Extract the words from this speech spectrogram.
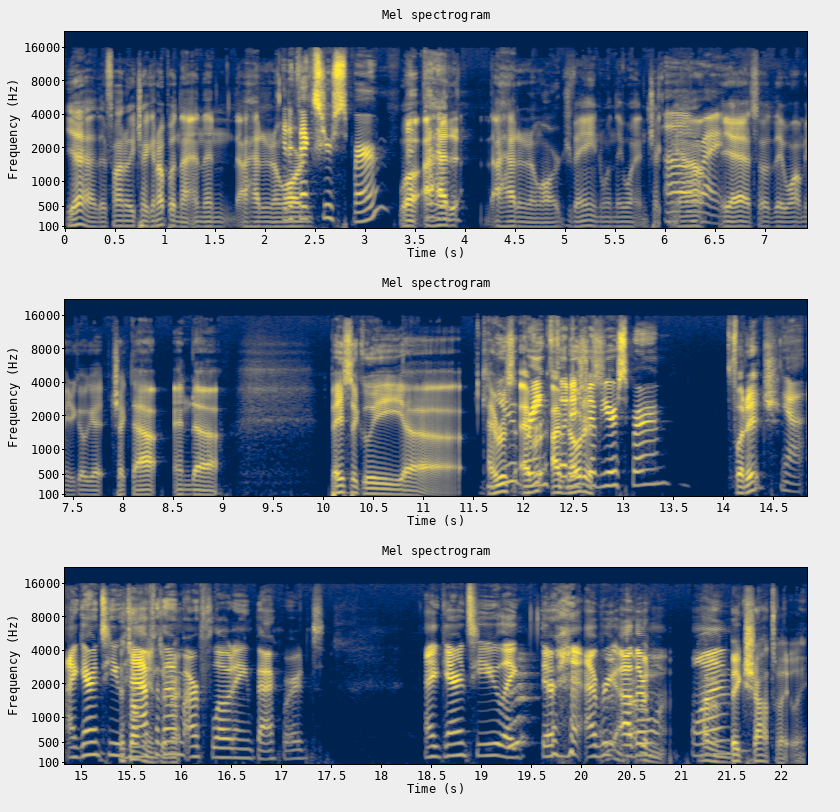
Yeah, they're finally checking up on that, and then I had an it enlarged. affects your sperm. Well, I had it- I had an enlarged vein when they went and checked me Oh, out. right. Yeah, so they want me to go get checked out, and uh, basically, uh, Can ever, you bring I've footage noticed of your sperm? footage. Yeah, I guarantee you It's on the half of them are floating backwards. I guarantee you, like they're every I've other been one. one. having big shots lately.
